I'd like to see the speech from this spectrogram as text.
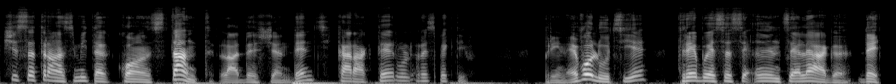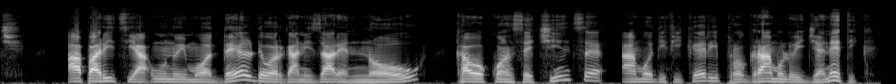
și să transmită constant la descendenți caracterul respectiv. Prin evoluție trebuie să se înțeleagă, deci, apariția unui model de organizare nou ca o consecință a modificării programului genetic,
